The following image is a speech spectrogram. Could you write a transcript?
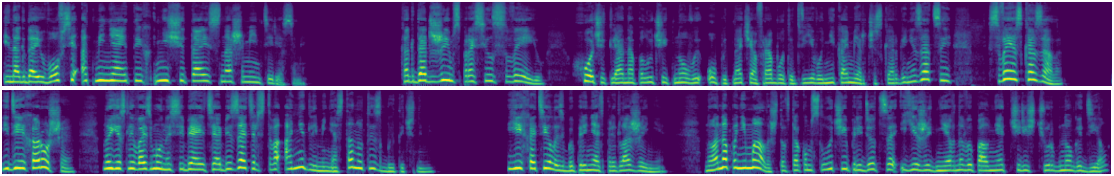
иногда и вовсе отменяет их, не считаясь с нашими интересами. Когда Джим спросил Свею, хочет ли она получить новый опыт, начав работать в его некоммерческой организации, Свея сказала, «Идея хорошая, но если возьму на себя эти обязательства, они для меня станут избыточными». Ей хотелось бы принять предложение, но она понимала, что в таком случае придется ежедневно выполнять чересчур много дел,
